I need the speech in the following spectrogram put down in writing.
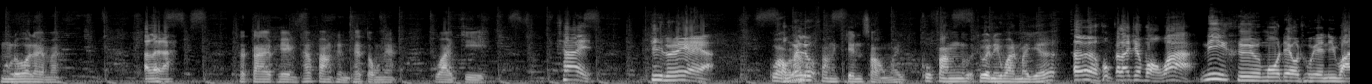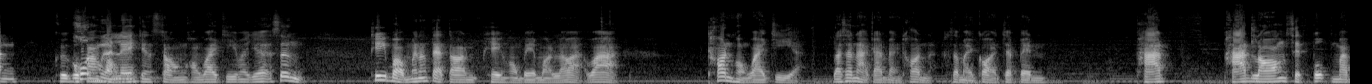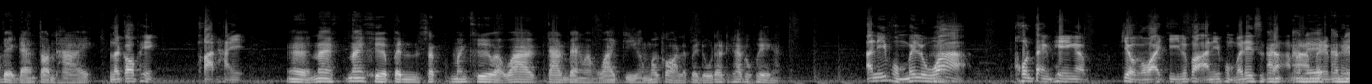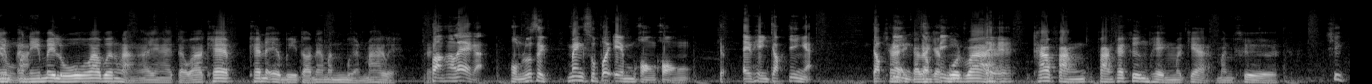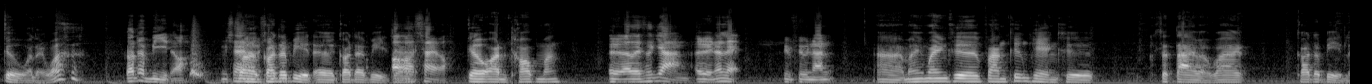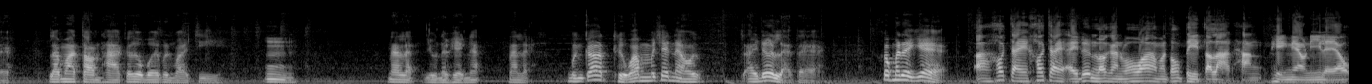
มึงรู้อะไรไหมอะไรนะสไตล์เพลงถ้าฟังถึงแค่ตรงเนี้ย YG ใช่ พี่รู้ได้ไงอะ กูบอกผมไม่แล้วรู้กูฟังเจนสองมากูฟังทวนในวันมาเยอะ เออผมกำลังจะบอกว่านี่คือโมเดล2 n 1คือกูโคตรฟังเหมืขออนงเลย เจนสองของ YG มาเยอะ ซึ่งที่บอกมาตั้งแต่ตอนเพลงของเบมอนแล้วอะว่า ท่อนของ YG อะลักษณะการแบ่งท่อนอะสมัยก่อนจะเป็นพาร์ทพาร์ทร้องเสร็จปุ๊บมาเบรกแดนตอนท้าย แล้วก็เพลงพาร์ทไฮ เออนั่นนั่นคือเป็นสมันคือแบบว่าการแบ่งของ YG ของเมื่อก่อนเลยไปดูได้ที่แทบทุกเพลงอะอันนี้ผมไม่รู้ว่าคนแต่งเพลงอะเกี่ยวกับ YG หรือเปล่า อันนี้ผมไม่ได้ศึกอันษาอันมานี้ไม่ได้อันไม่นี้ได้รู้อันมานี้ไม่รู้ว่าเบื้องหลังอะไรยังไง แต่ว่าแค่แค่ใน MV ตอนเนี้ยมันเหมือนมากเลย ฟังครั้งแรกอะ ผมรู้สึกแม่งซูเปอร์เอ็มของของไอเพลงจ็อกกิ้งอะจ็อกใช่กิ้งกำลังจะพูดว่า ถ้าฟังฟังแค่ครึ่งเพลงเมื่อกี้มันคือชื่อเกิลอะไรวะก็จะบีดเหรอไม่ใช่ก็นะก็จะบีดเออก็จะบีดอ๋อใช่เหรอเกิลออนท็อปมั้ง เอออะไรสักอย่างเออนั่นแหละฟิลฟิลนั้น อ่ามันมันคือฟังครึ่งเพลงคือสไตล์แบบว่าก็จะบีดเลย แล้วมาตอนท้ายก็คือเวิร์สเป็น YG อืม นั่นแหละ อยู่ในเพลงเนี้ยนั่นแหละ มันก็ถือว่าไม่ใช่แนวไอดอลแหละแต่ ก็ไม่ได้แย่ อ่าเข้าใจเข้าใจไอดอลแล้วกันเพราะว่ามันต้องตีตลาดทางเพลงแนวนี้แล้ว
